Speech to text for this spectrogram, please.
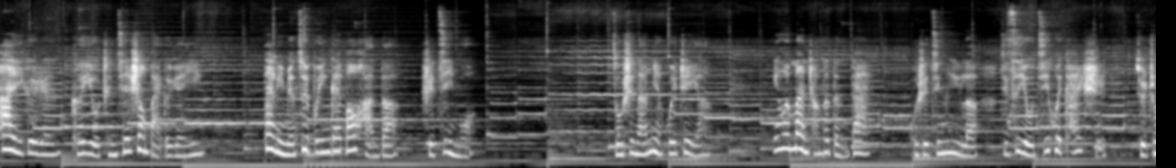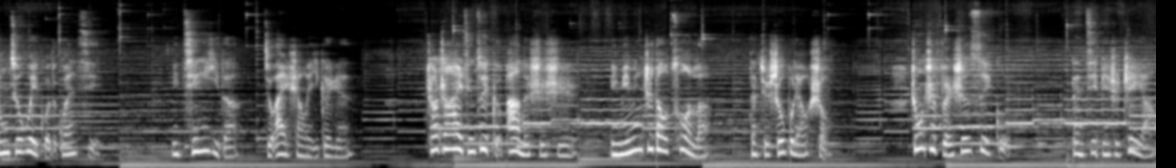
爱一个人可以有成千上百个原因，但里面最不应该包含的是寂寞。总是难免会这样。因为漫长的等待，或是经历了几次有机会开始却终究未果的关系，你轻易的就爱上了一个人。常常爱情最可怕的事是，你明明知道错了，但却收不了手，终至粉身碎骨。但即便是这样，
